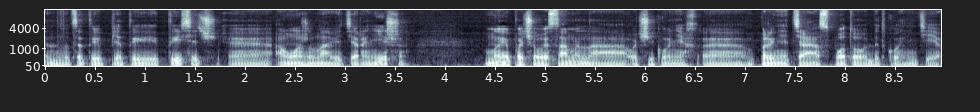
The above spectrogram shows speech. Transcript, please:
25 тисяч, е, а може навіть і раніше, ми почали саме на очікуваннях е, прийняття спотового біткоін ETF.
